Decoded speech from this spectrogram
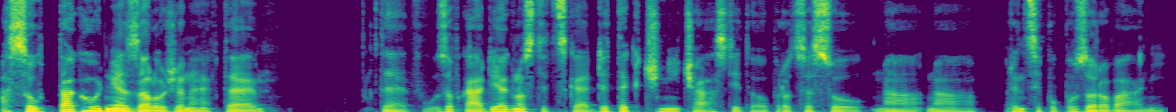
a jsou tak hodně založené v té v té v diagnostické detekční části toho procesu na, na principu pozorování,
